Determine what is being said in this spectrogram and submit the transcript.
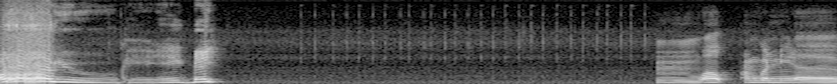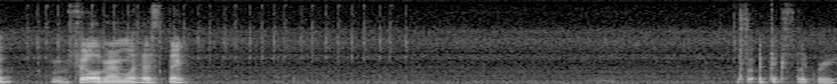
Are you? Me? Hmm, well, I'm gonna need a fiddle with this thing. So I think it's like right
